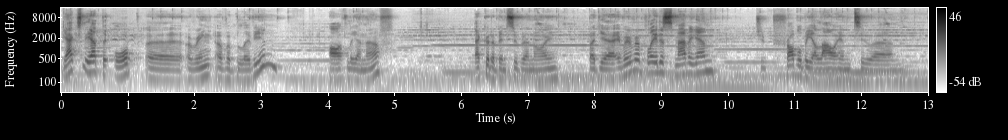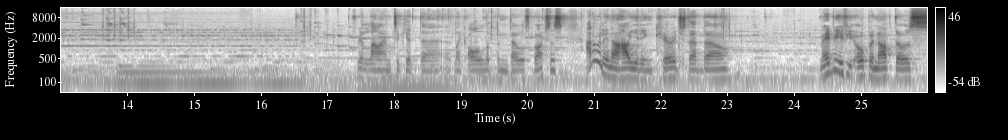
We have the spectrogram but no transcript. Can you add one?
He actually had the orb, uh, a ring of oblivion, oddly enough. That could have been super annoying. But yeah, if we ever play this map again, should probably allow him to um, we allow him to get the like all the those boxes. I don't really know how you'd encourage that though. Maybe if you open up those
